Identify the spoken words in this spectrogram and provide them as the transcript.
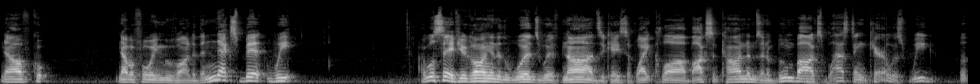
Now, of course. Now, before we move on to the next bit, we. I will say, if you're going into the woods with nods, a case of White Claw, a box of condoms, and a boombox blasting careless we. Uh,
